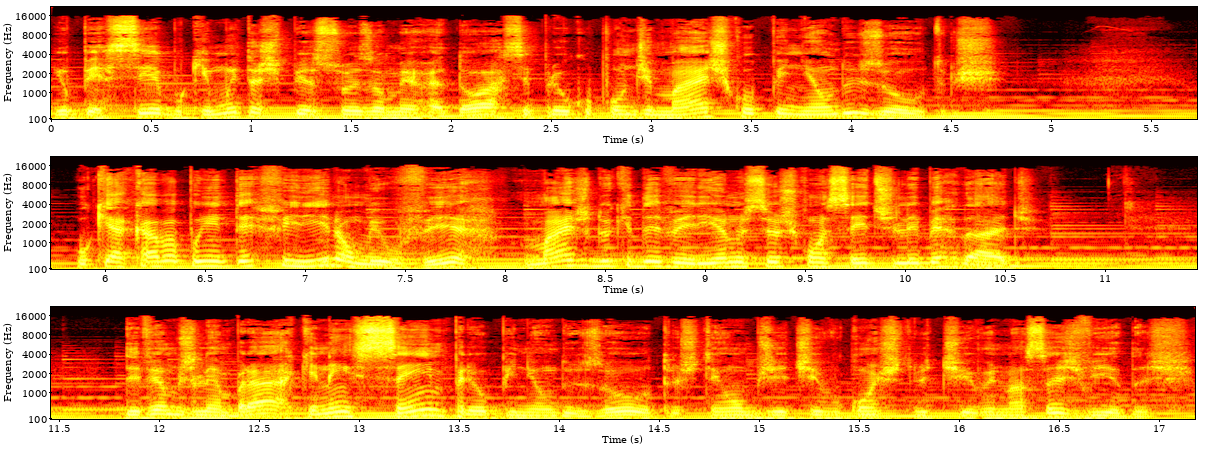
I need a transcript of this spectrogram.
eu percebo que muitas pessoas ao meu redor se preocupam demais com a opinião dos outros, o que acaba por interferir, ao meu ver, mais do que deveria nos seus conceitos de liberdade. Devemos lembrar que nem sempre a opinião dos outros tem um objetivo construtivo em nossas vidas.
